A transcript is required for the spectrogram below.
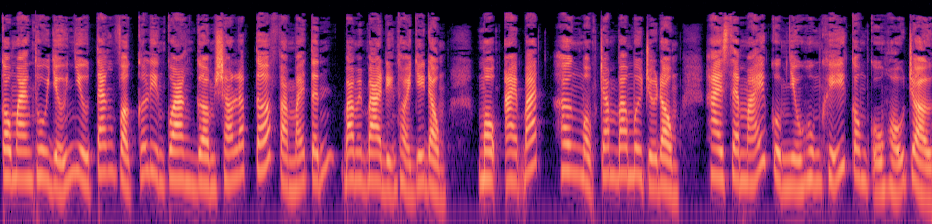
Công an thu giữ nhiều tăng vật có liên quan gồm 6 laptop và máy tính, 33 điện thoại di động, một iPad, hơn 130 triệu đồng, hai xe máy cùng nhiều hung khí công cụ hỗ trợ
